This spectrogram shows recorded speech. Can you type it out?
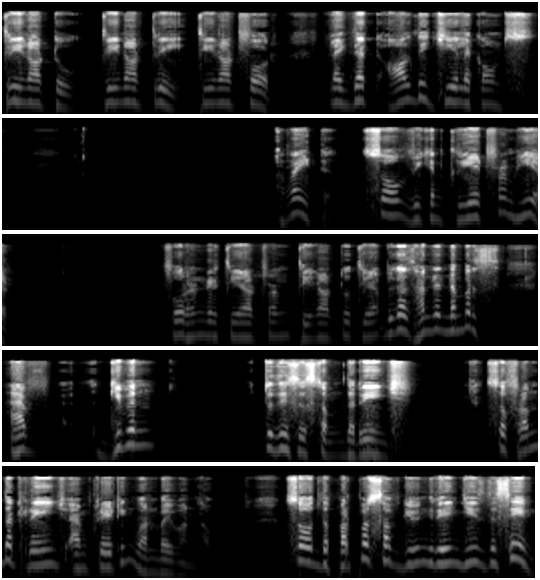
302, 303, 304 like that all the GL accounts. Right. So we can create from here. 400, 301, 302, 300, because 100 numbers I have given to the system the range. So from that range I'm creating one by one now. So the purpose of giving range is the same.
